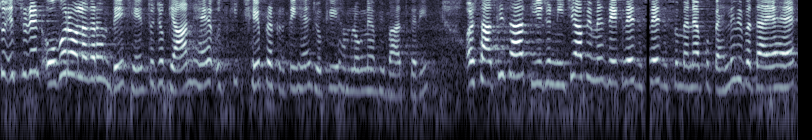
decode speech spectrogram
तो स्टूडेंट ओवरऑल अगर हम देखें तो जो ज्ञान है, उसकी छह प्रकृति है, जो कि हम लोग ने अभी बात करी। और साथ ही साथ ये जो नीचे आप इमेज देख रहे हैं, जिसमें जिसमें मैंने आपको पहले भी बताया है,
